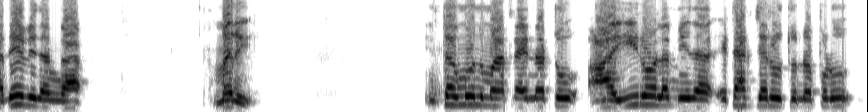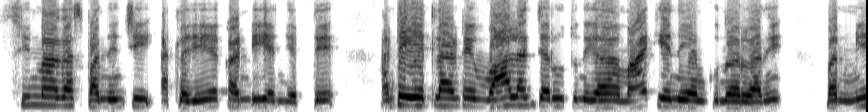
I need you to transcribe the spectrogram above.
అదే విధంగా మరి ఇంతకుముందు మాట్లాడినట్టు ఆ హీరోల మీద అటాక్ జరుగుతున్నప్పుడు సినిమాగా స్పందించి అట్లా చేయకండి అని చెప్తే అంటే ఎట్లా అంటే వాళ్ళకి జరుగుతుంది కదా మాకేంది అనుకున్నారు కానీ మరి మీ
